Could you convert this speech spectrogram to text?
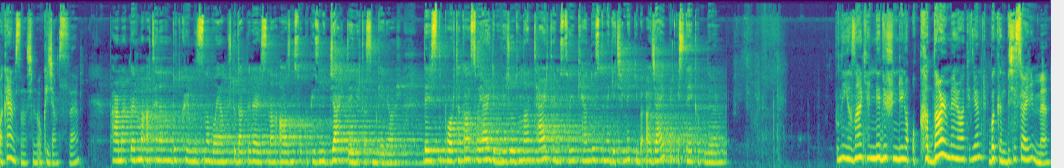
Bakar mısınız şimdi okuyacağım size. Parmaklarımı Athena'nın dut kırmızısına boyanmış dudakları arasından ağzına sokup yüzünü cart diye yırtasım geliyor. Derisini portakal soyar gibi vücudundan tertemiz soyup kendi üstüme geçirmek gibi acayip bir isteğe kapılıyorum. Bunu yazarken ne düşündüğünü o kadar merak ediyorum ki. Bakın bir şey söyleyeyim mi?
